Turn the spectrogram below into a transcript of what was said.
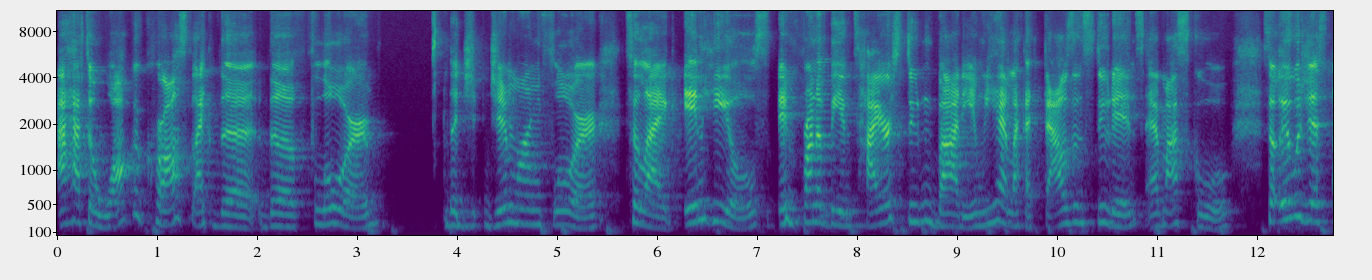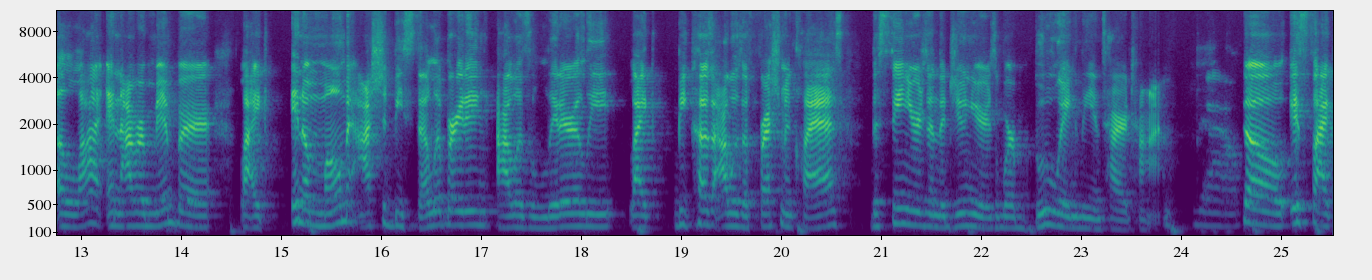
I have to walk across like the the floor the gym room floor to like in heels in front of the entire student body and we had like a thousand students at my school. So it was just a lot and i remember like in a moment i should be celebrating i was literally like because i was a freshman class the seniors and the juniors were booing the entire time. So it's like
